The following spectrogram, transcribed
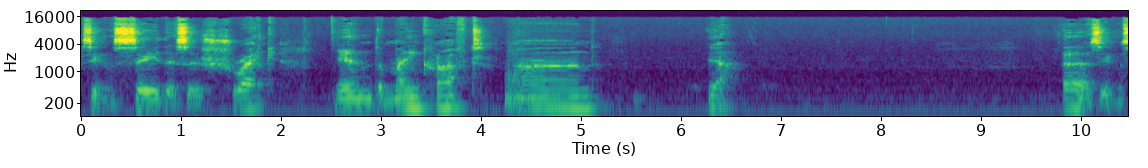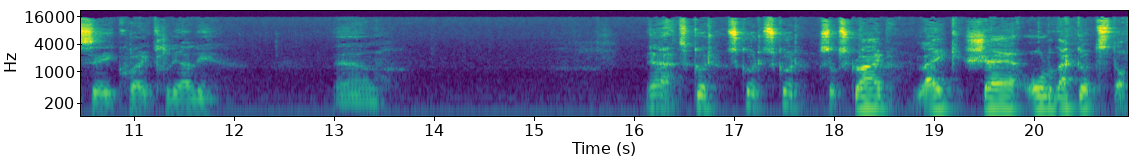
As you can see, this is Shrek in the Minecraft, and yeah. As you can see quite clearly, um, yeah, it's good, it's good, it's good. Subscribe, like, share, all of that good stuff.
